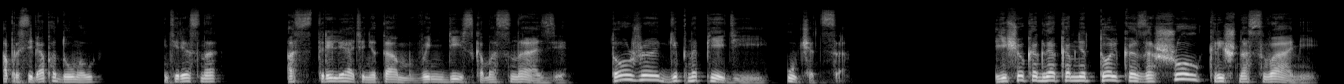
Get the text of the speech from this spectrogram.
А про себя подумал. Интересно, а стрелять они там в индийском осназе тоже гипнопедией учатся? Еще когда ко мне только зашел Кришна с вами,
